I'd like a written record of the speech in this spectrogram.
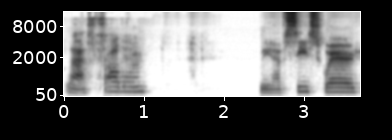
Last problem. We have c squared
